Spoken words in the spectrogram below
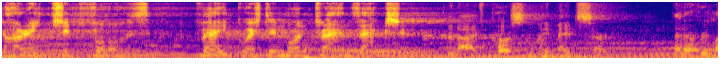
Our ancient foes, vanquished in one transaction. And I've personally made certain that every last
